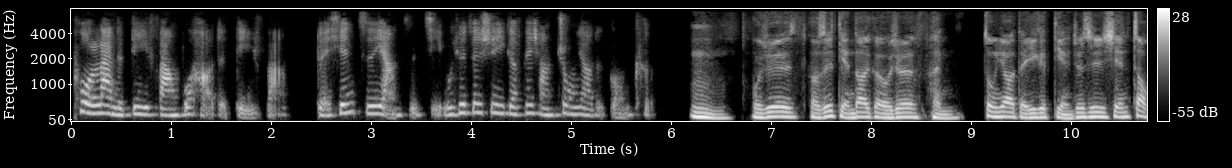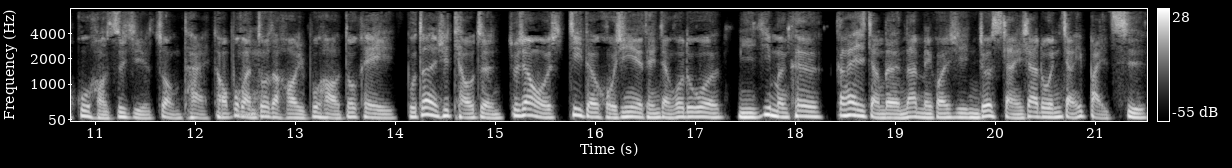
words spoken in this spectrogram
破烂的地方、不好的地方。对，先滋养自己，我觉得这是一个非常重要的功课。嗯，我觉得老师点到一个，我觉得很。重要的一个点就是先照顾好自己的状态，然后不管做得好与不好，都可以不断的去调整。就像我记得火星也曾经讲过，如果你一门课刚开始讲的那没关系，你就想一下，如果你讲一百次，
